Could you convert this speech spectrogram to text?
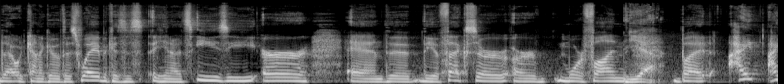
that would kind of go this way because it's you know it's easier and the the effects are are more fun. Yeah. But I I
